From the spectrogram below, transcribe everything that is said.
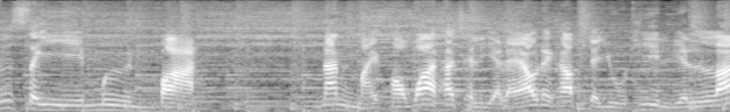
140,000 บาท นั่นหมายความว่าถ้าเฉลี่ยแล้วนะครับ จะอยู่ที่เหรียญละ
